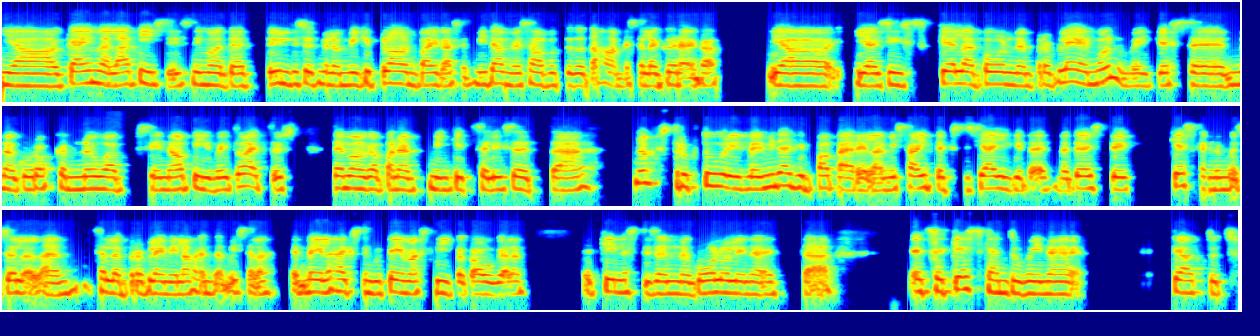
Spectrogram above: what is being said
ja käime läbi siis niimoodi, et üldiselt meil on mingi plaan paigas, et mida me saavutada tahame selle kõnega ja, ja siis kellepoolne probleem on või kes nagu rohkem nõuab siin abi või toetust, temaga paneb mingid sellised äh, noh, struktuurid või midagi paberile, mis aitaks siis jälgida, et me tõesti keskendume sellele, selle probleemi lahendamisele, et me ei läheks nagu teemast liiga kaugele. et kindlasti see on nagu oluline, et, äh, et see keskendumine teatud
